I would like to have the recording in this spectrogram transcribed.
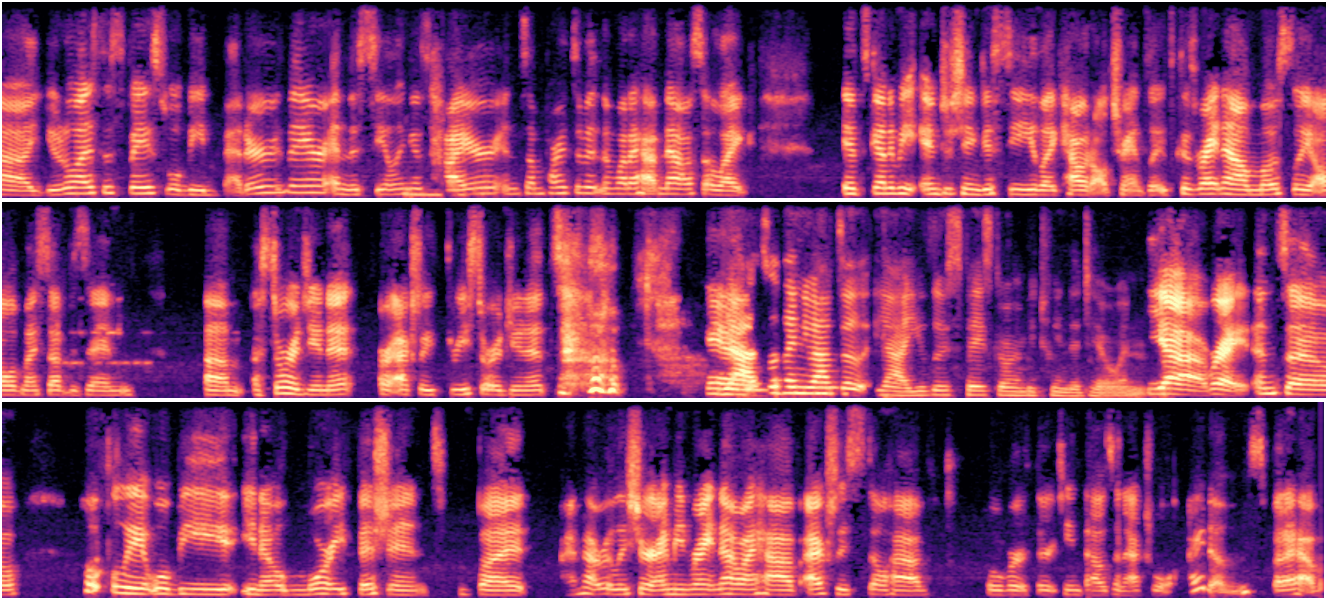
uh, utilize the space will be better there, and the ceiling is Mhm. higher in some parts of it than what I have now. So like, it's going to be interesting to see like how it all translates because right now mostly all of my stuff is in um, a storage unit, or actually three storage units. and yeah. So then you have to, yeah, you lose space going between the two. And yeah, right. And so hopefully it will be, you know, more efficient, but I'm not really sure. I mean, right now I have I actually still have over 13,000 actual items, but I have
